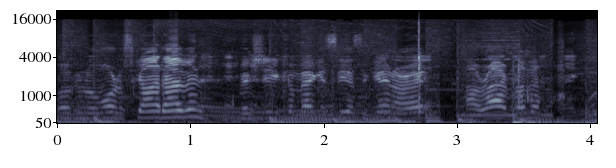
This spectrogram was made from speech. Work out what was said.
Welcome to the world of skydiving. Make sure you come back and see us again, all right? All right, brother. Thank you.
